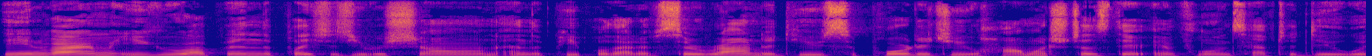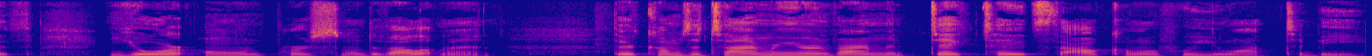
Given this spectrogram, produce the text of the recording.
The environment you grew up in, the places you were shown, and the people that have surrounded you, supported you, how much does their influence have to do with your own personal development? There comes a time when your environment dictates the outcome of who you want to be.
